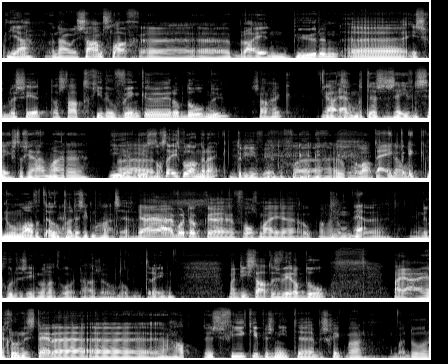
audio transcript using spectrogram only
Ja, nou een saamslag. eh, eh, Brian Buren eh, is geblesseerd. Dan staat Guido Vinken weer op doel nu, zag ik. Ja, hij is En- ondertussen 77 jaar, maar eh, die, eh, die is Eh, nog steeds belangrijk. 43 eh, heb ik me laten Nee, ik, ik noem hem altijd opa, Ja. dus ik mag ja. het zeggen. Ja, ja, hij wordt ook volgens mij opa genoemd. Ja. in de goede zin van het woord daar zo op de training. Maar die staat dus weer op doel. Nou ja, en Groene Sterren had dus vier keepers niet beschikbaar. Waardoor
